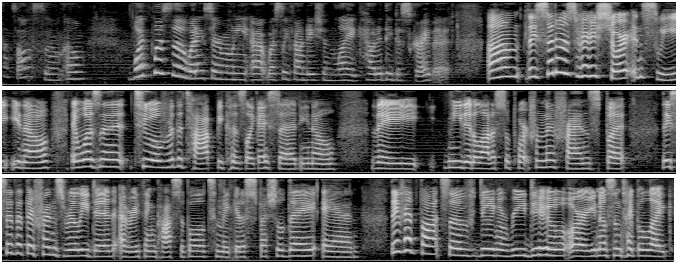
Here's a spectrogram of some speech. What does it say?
That's awesome. Um, what was the wedding ceremony at Wesley Foundation like? How did they describe it? Um, they said it was very short and sweet, you know. It wasn't too over the top because like I said, you know, they needed a lot of support from their friends, but they said that their friends really did everything possible to make it a special day and they've had thoughts of doing a redo or, you know, some type of like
